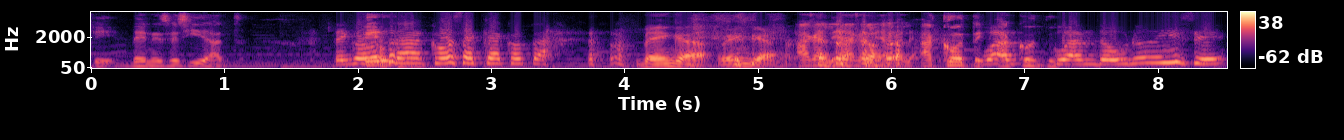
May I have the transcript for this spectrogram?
que, de necesidad. Tengo Pero- otra cosa que acotar. Venga, venga. Hágale, hágale, hágale, acote, Cuan- acote. Cuando uno dice,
